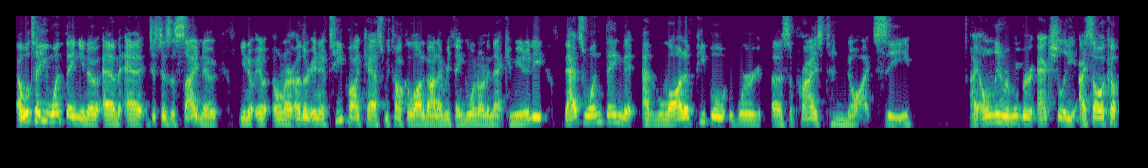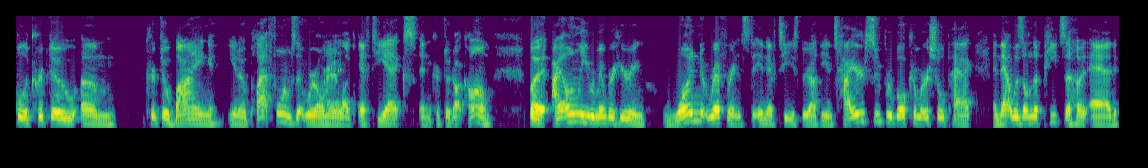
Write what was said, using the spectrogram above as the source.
I will tell you one thing, you know, um, uh, just as a side note, you know, on our other NFT podcast, we talk a lot about everything going on in that community. That's one thing that a lot of people were uh, surprised to not see. I only remember actually, I saw a couple of crypto, um, crypto buying, you know, platforms that were on there like FTX and crypto.com, but I only remember hearing one reference to NFTs throughout the entire Super Bowl commercial pack, and that was on the Pizza Hut ad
